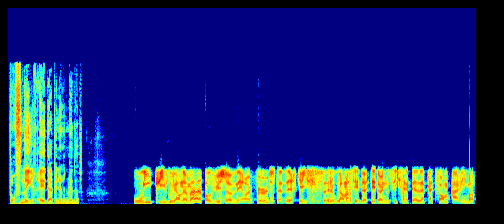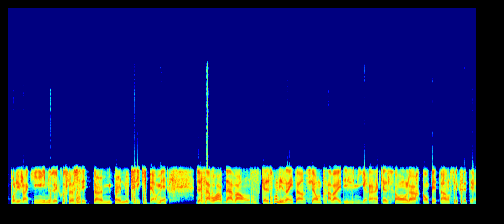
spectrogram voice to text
pour venir aider à la pénurie de main-d'œuvre? Oui, puis le gouvernement a vu ça venir un peu, c'est-à-dire que le gouvernement s'est doté d'un outil qui s'appelle la plateforme Arima. Pour les gens qui nous écoutent, là, c'est un, un outil qui permet de savoir d'avance quelles sont les intentions de travail des immigrants, quelles sont leurs compétences, etc.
